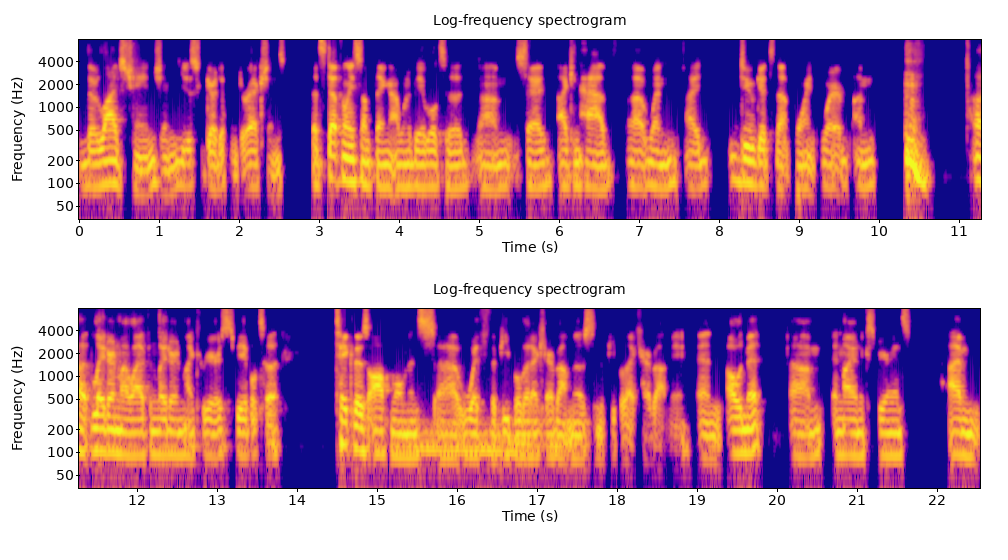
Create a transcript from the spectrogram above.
their lives change and you just go different directions. That's definitely something I want to be able to um, say I can have uh, when I do get to that point where I'm uh, later in my life and later in my career is to be able to take those off moments uh, with the people that I care about most and the people that care about me. And I'll admit, um, in my own experience, I'm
